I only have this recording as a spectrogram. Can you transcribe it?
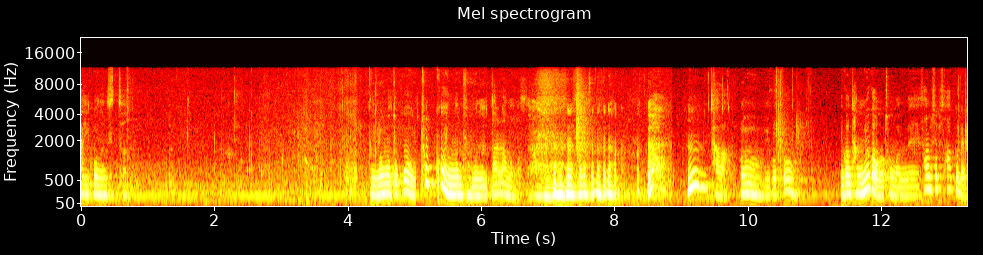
아 이거는 진짜. 이런 것도 꼭 초코 있는 부분을 잘라 먹었어요. 음 달아. 어 이것도? 이건 당류가 엄청 많네. 34g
